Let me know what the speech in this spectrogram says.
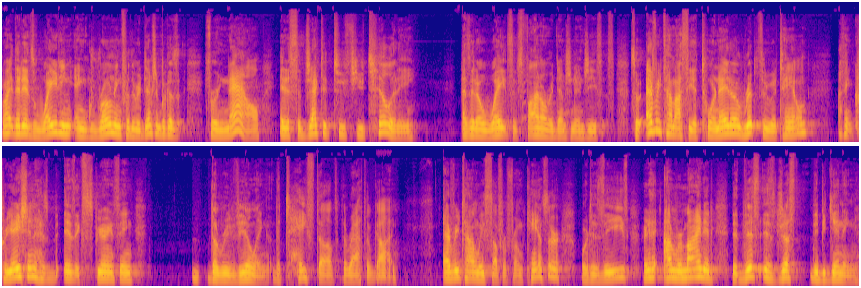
right? That it's waiting and groaning for the redemption because for now it is subjected to futility as it awaits its final redemption in Jesus. So every time I see a tornado rip through a town, I think creation has, is experiencing the revealing, the taste of the wrath of God. Every time we suffer from cancer or disease or anything, I'm reminded that this is just the beginning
